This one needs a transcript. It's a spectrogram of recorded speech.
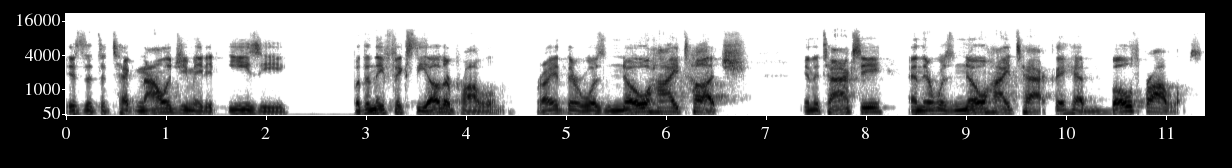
is that the technology made it easy, but then they fixed the other problem, right? There was no high touch in the taxi and there was no high tech. They had both problems.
